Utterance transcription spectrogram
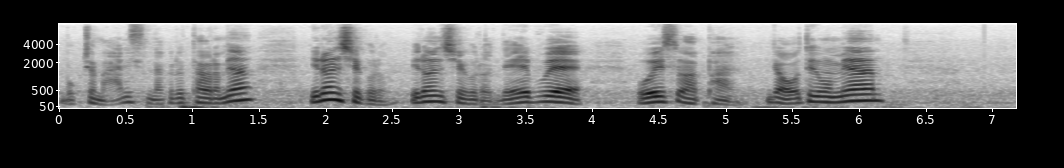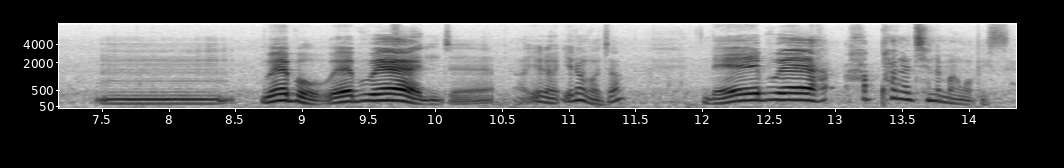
목조 많이 있습니다. 그렇다 그러면 이런 식으로 이런 식으로 내부에 OS 화판 그러니까 어떻게 보면 음, 외부 외부에 이제 이런 이런 거죠. 내부에 하- 합판을 치는 방법이 있어요.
